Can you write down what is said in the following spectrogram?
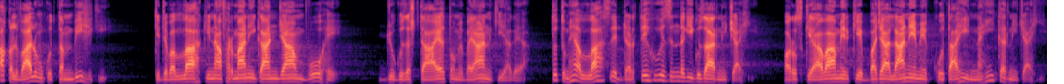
عقل والوں کو تنبیہ کی کہ جب اللہ کی نافرمانی کا انجام وہ ہے جو گزشتہ آیتوں میں بیان کیا گیا، تو تمہیں اللہ سے ڈرتے ہوئے زندگی گزارنی چاہیے۔ اور اس کے عوامر کے بجا لانے میں کوتاہی نہیں کرنی چاہیے۔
